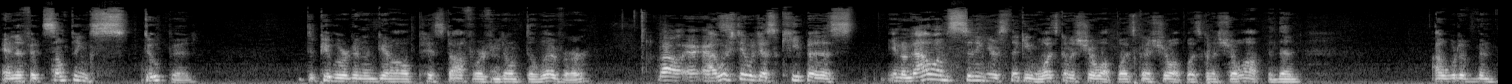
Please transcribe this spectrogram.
and if it's something stupid, the people are going to get all pissed off. Or if you don't deliver, Well, I wish they would just keep us. you know. Now I'm sitting here thinking, what's going to show up? What's going to show up? What's going to show up? And then I would have been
